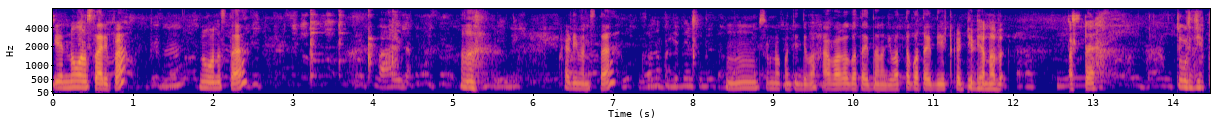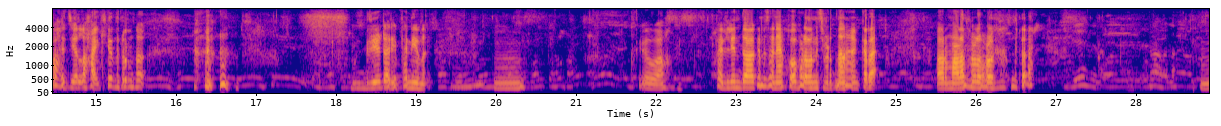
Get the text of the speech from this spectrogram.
ಏನು ನೋವು ಅನಿಸ್ತಾರಿಪ್ಪ? ನೋವು ಅನಿಸ್ತಾ? ಕಡಿಮೆ ಅನಿಸ್ತಾ? ಹ್ಞೂ ಸುಮ್ಮನೆ ಕುಂತಿದ್ದೀವ. ಅವಾಗ ಗೊತ್ತಾಯ್ತು ನನಗೆ, ಇವತ್ತ ಗೊತ್ತಾಯ್ತು ಎಷ್ಟು ಕಟ್ಟಿದ್ದೆ ಅನ್ನೋದು. ಅಷ್ಟೇ. ಚೂಜಿ ಪಾಜಿ ಎಲ್ಲ ಹಾಕಿದ್ರು ಗ್ರೇಟ್ ಅರಿಪ್ಪ ನೀನು. ಹ್ಞೂ ಯವ್ವ. ಅಲ್ಲಿಂದ ಹೋಗ್ಬಾರ್ದು ಅನಿಸ್ಬಿಡ್ತು ನಾನು ಅಂಕರ. ಅವ್ರು ಮಾಡೋದು ನೋಡೋಳಗೆ ಅಂದ್ರೆ ಹ್ಞೂ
